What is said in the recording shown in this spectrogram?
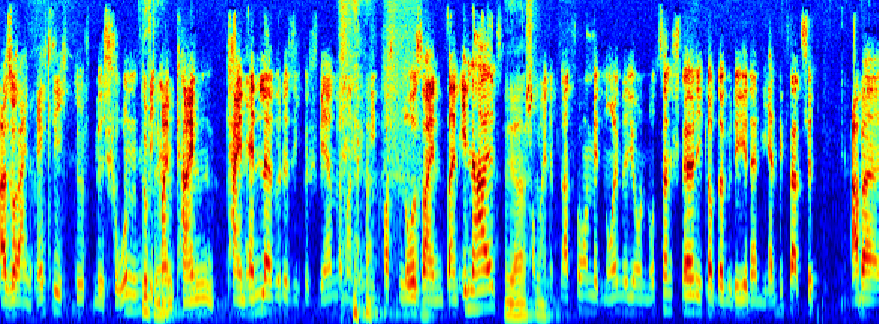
Also rein rechtlich dürften wir schon. Dürfte, ich meine, kein, kein Händler würde sich beschweren, wenn man irgendwie kostenlos sein, sein Inhalt ja, auf eine Plattform mit neun Millionen Nutzern stellt. Ich glaube, da würde jeder in die Hände klatschen. Aber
